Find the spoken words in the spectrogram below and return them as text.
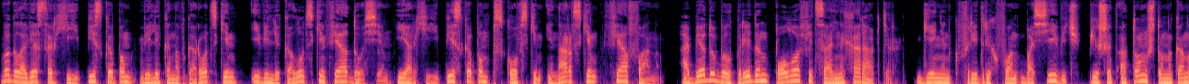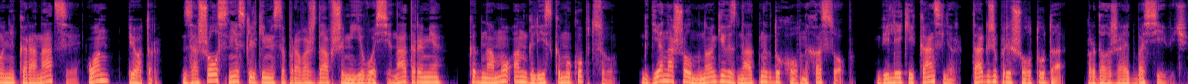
во главе с архиепископом Великоновгородским и Великолудским Феодосием и архиепископом Псковским и Нарвским Феофаном. Обеду был придан полуофициальный характер. Генинг Фридрих фон Басевич пишет о том, что накануне коронации он, Петр, зашел с несколькими сопровождавшими его сенаторами к одному английскому купцу, где нашел многих знатных духовных особ. Великий канцлер также пришел туда, продолжает Басевич.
